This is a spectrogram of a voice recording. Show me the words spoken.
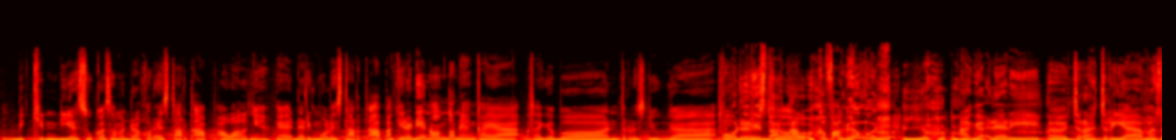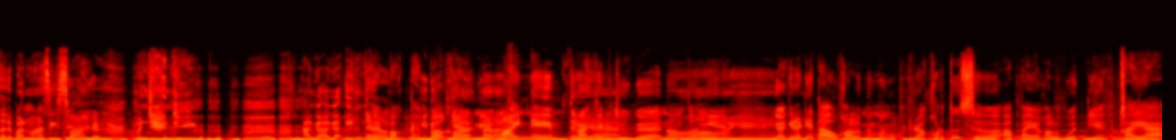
bikin dia suka sama drakor ya startup awalnya. Kayak dari mulai startup, akhirnya dia nonton yang kayak Vagabond, terus juga Oh dari Vincenzo. startup ke Vagabond Iya. Agak dari eh, cerah ceria masa depan mahasiswa Iya. Menjadi Agak-agak intel tembak-tembakan ya. Uh-uh. My Name terakhir Iya. juga nontonnya. Oh, iya, iya, nggak kira dia tahu kalau memang drakor tuh se apa ya kalau buat dia kayak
